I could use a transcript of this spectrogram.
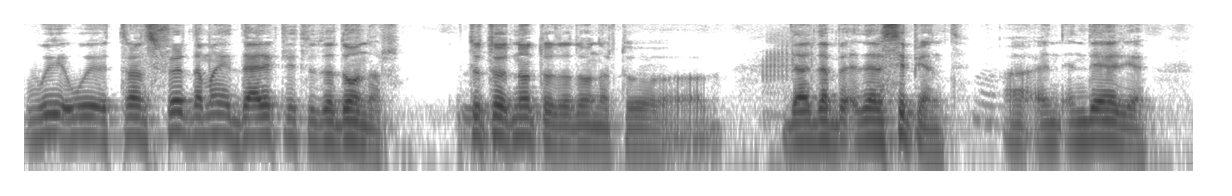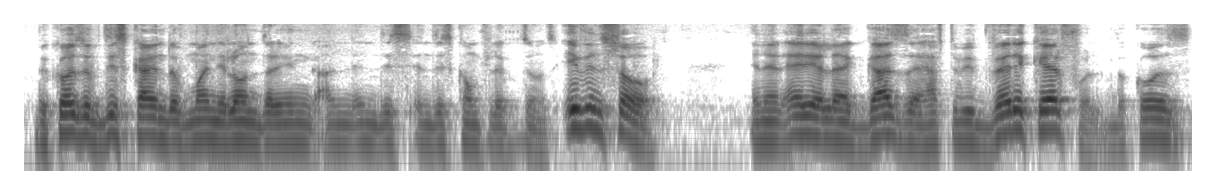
we, we transfer the money directly to the donor, to, to not to the donor, to uh, the, the, the, recipient uh, in, in the area, because of this kind of money laundering and in this in this conflict zones. Even so, in an area like Gaza, you have to be very careful because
